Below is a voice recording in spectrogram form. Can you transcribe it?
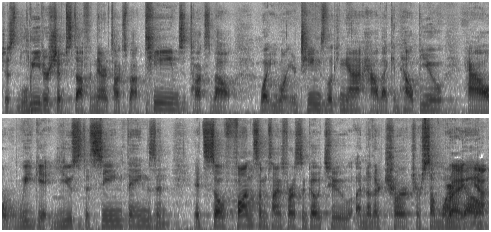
just leadership stuff in there. It talks about teams. It talks about what you want your teams looking at, how that can help you, how we get used to seeing things, and it's so fun sometimes for us to go to another church or somewhere Right, and go, yeah.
